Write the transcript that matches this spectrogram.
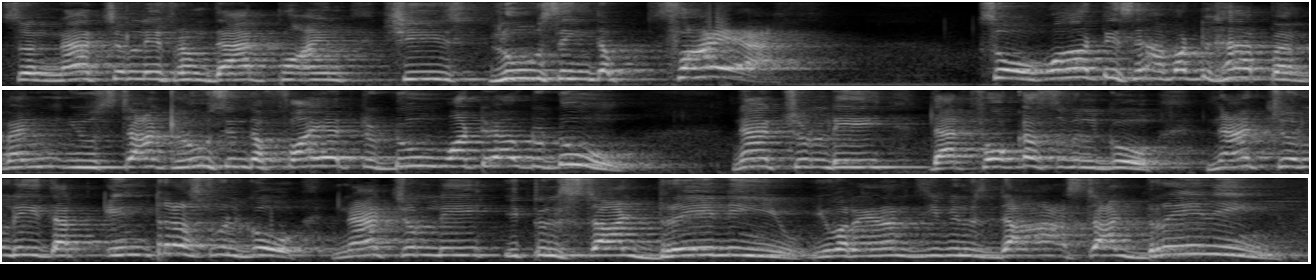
So naturally from that point she is losing the fire. So what is what will happen when you start losing the fire to do what you have to do? Naturally, that focus will go. Naturally, that interest will go. Naturally, it will start draining you. Your energy will start draining.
